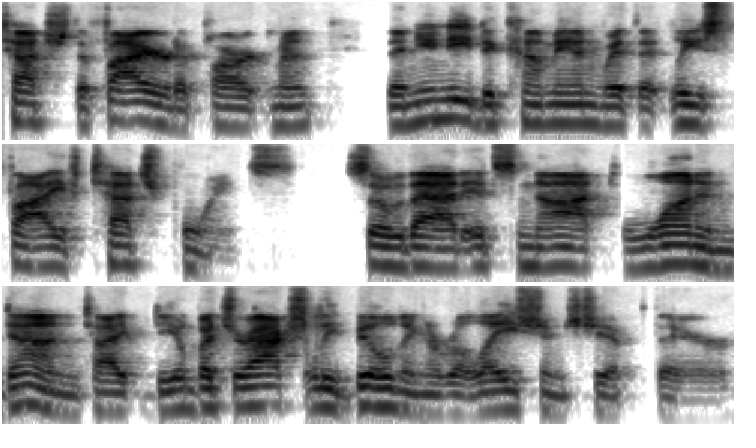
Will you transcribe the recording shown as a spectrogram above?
touch the fire department, then you need to come in with at least five touch points so that it's not one and done type deal, but you're actually building a relationship there.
